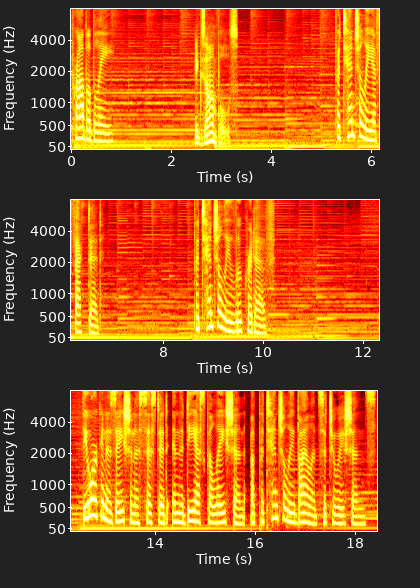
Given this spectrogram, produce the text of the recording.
Probably. Examples. Potentially affected, Potentially lucrative. The organization assisted in the de escalation of potentially violent situations.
